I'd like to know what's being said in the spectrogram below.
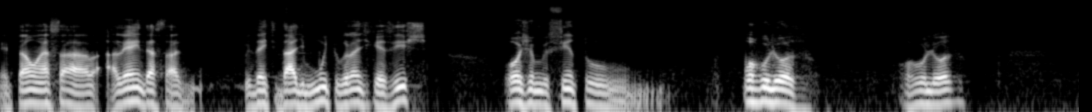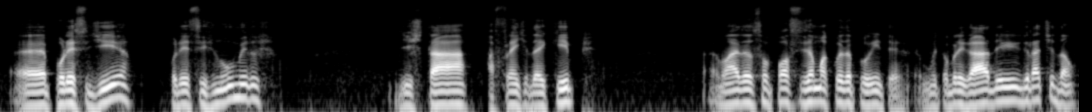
Então, essa, além dessa identidade muito grande que existe, hoje eu me sinto orgulhoso, orgulhoso é, por esse dia, por esses números, de estar à frente da equipe. Mas eu só posso dizer uma coisa para o Inter: muito obrigado e gratidão.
